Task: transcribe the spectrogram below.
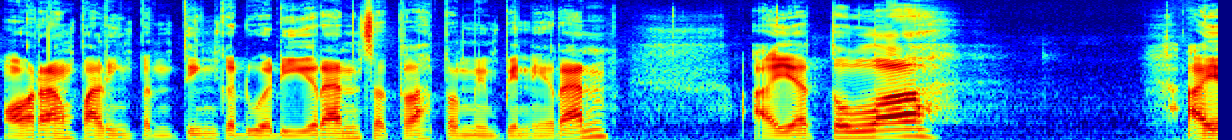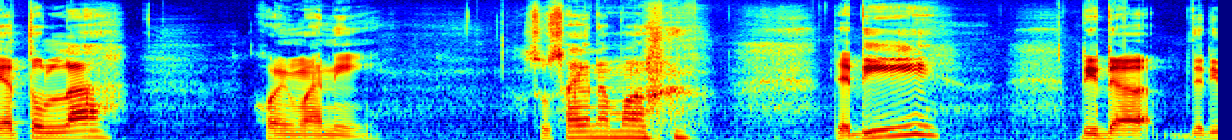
orang paling penting kedua di Iran setelah pemimpin Iran Ayatullah Ayatullah Khomeini. Susah ya nama. jadi di jadi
